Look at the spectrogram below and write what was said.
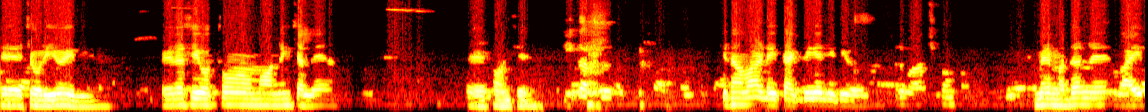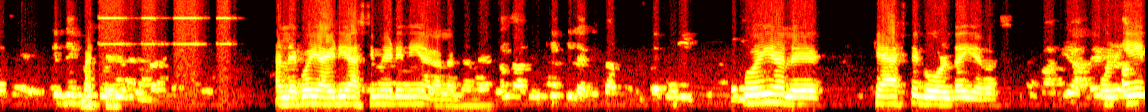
ਤੇ ਚੋਰੀ ਹੋਈ ਦੀ ਹੈ। ਫਿਰ ਅਸੀਂ ਉੱਥੋਂ ਮਾਰਨਿੰਗ ਚੱਲੇ ਆ ਤੇ ਪਹੁੰਚੇ। ਕੀ ਕਰਦੇ ਹੋ? ਕਿੰਨਾ ਫੈਕਟਰੀ ਹੈ ਜੀਟੀ ਰੋਡ ਪਰਿਵਾਰ ਚ ਕੌਣ ਮੇਰੇ ਮਦਰ ਨੇ ਵਾਈਫ ਕਿੰਨੇ ਬੱਚੇ। ਹਲੇ ਕੋਈ ਆਈਡੀਆ ਐਸਟੀਮੇਟ ਹੀ ਨਹੀਂ ਹੈਗਾ ਲੱਗਣ ਦਾ ਅੰਦਾਜ਼ਨ ਕੀ ਕੀ ਲੈ ਘਰ ਕੋਈ ਹਲੇ ਕੈਸ਼ ਤੇ 골ਡ ਦਾ ਹੀ ਹੈ ਬਸ। ਹੁਣ ਇਹ-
